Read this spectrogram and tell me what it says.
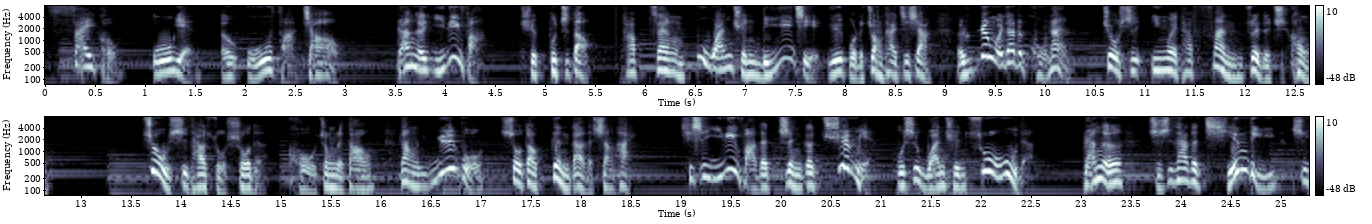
塞口无言而无法骄傲。然而以立法却不知道，他在不完全理解约伯的状态之下，而认为他的苦难就是因为他犯罪的指控，就是他所说的。口中的刀让约伯受到更大的伤害。其实以立法的整个劝勉不是完全错误的，然而只是他的前提是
